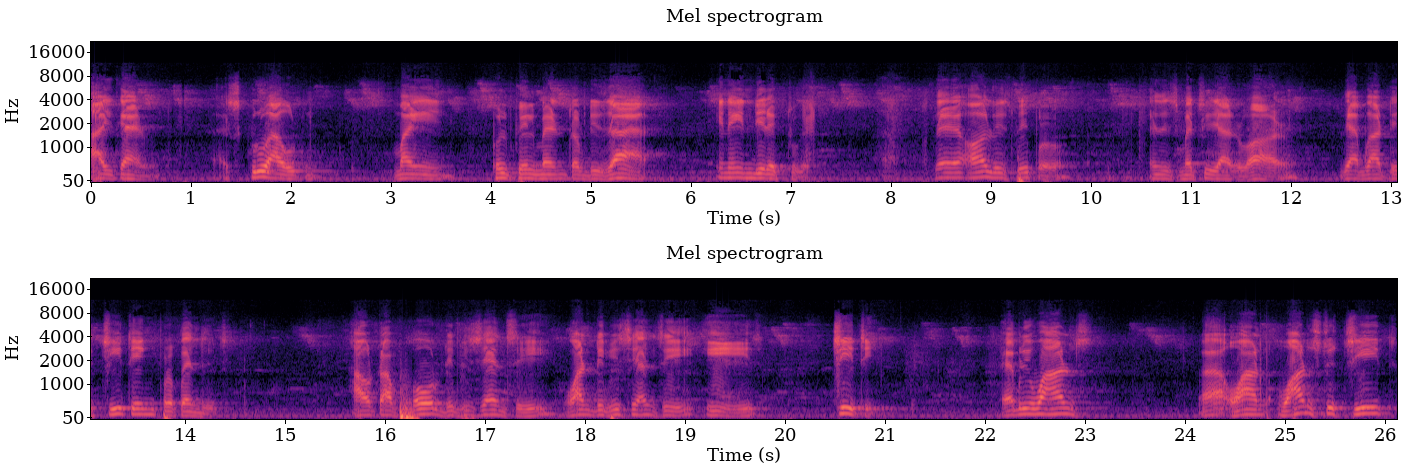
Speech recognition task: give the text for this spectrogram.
I can uh, screw out my fulfillment of desire in an indirect way. They, all these people in this material world, they have got a cheating propensity. Out of four deficiency, one deficiency is cheating. Everyone uh, one wants to cheat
